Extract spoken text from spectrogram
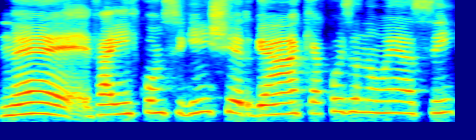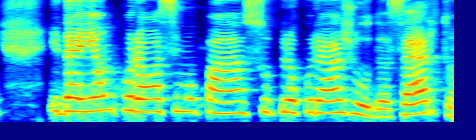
né, vai conseguir enxergar que a coisa não é assim, e daí é um próximo passo procurar ajuda, certo?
